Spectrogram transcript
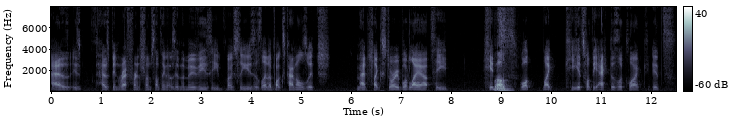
as is has been referenced from something that was in the movies. He mostly uses letterbox panels, which match like storyboard layouts. He hits Well- what like he hits what the actors look like. It's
